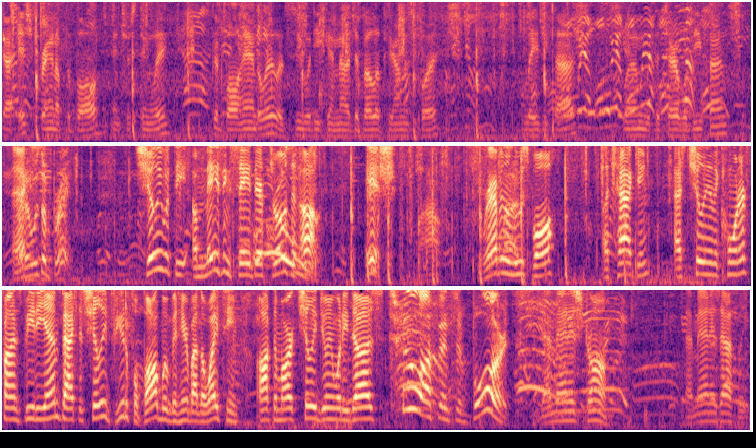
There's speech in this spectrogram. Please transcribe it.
Got Ish bringing up the ball, interestingly. He's a good ball handler. Let's see what he can uh, develop here on this play. Lazy pass. Slim with the terrible defense. But it was a break. Chili with the amazing save there, throws it up. Ish Wow. grabbing the loose ball, attacking. Has Chili in the corner, finds BDM, back to Chili. Beautiful ball movement here by the white team. Off the mark, Chili doing what he does. Two offensive boards. That man is strong. That man is athlete.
